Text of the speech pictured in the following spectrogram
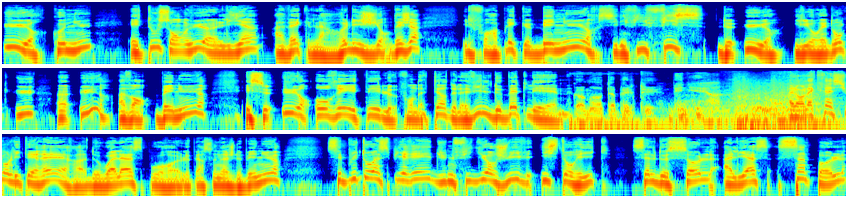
Urs connus et tous ont eu un lien avec la religion. Déjà, il faut rappeler que Bénur signifie fils de Ur. Il y aurait donc eu un Ur avant Bénur et ce Ur aurait été le fondateur de la ville de Bethléem. Comment t'appelles-tu? Bénir. Alors la création littéraire de Wallace pour le personnage de Bénur, c'est plutôt inspiré d'une figure juive historique celle de Saul alias Saint Paul,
